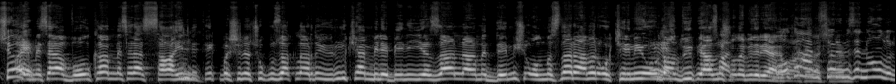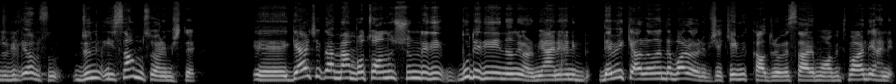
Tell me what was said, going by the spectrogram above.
şöyle. Hayır mesela Volkan mesela sahilde tek başına çok uzaklarda yürürken bile beni yazarlar mı demiş olmasına rağmen o kelimeyi oradan Evet. duyup yazmış Bak, olabilir yani. bu Volkan abi arkadaşlar. ne olurdu biliyor musun? Dün İhsan mı söylemişti? Ee, gerçekten ben Batuhan'ın şunu dediği, bu dediğine inanıyorum. Yani hani demek ki aralarında var öyle bir şey. Kemik kadro vesaire muhabbet vardı ya hani.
